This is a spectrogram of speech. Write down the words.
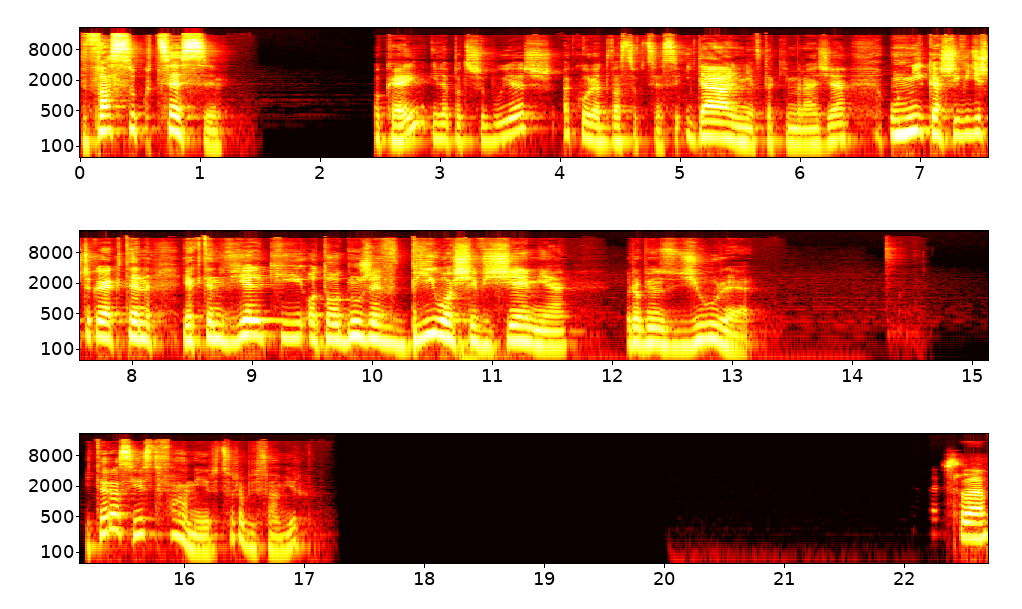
Dwa sukcesy. Okej, ile potrzebujesz? Akurat dwa sukcesy. Idealnie w takim razie. Unikasz i widzisz tylko, jak ten, jak ten wielki oto odnóże wbiło się w ziemię, robiąc dziurę. I teraz jest Famir. Co robi Famir? Myślę,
